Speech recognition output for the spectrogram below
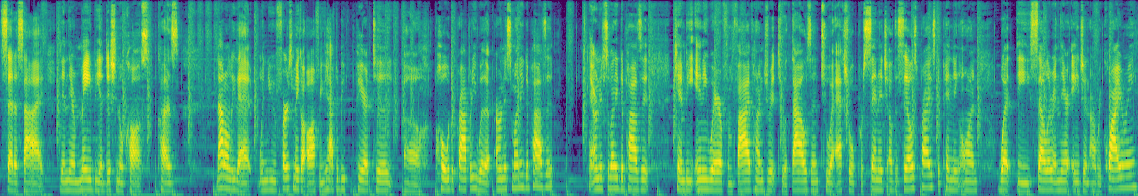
set aside, then there may be additional costs because not only that, when you first make an offer, you have to be prepared to uh, hold the property with an earnest money deposit. An earnest money deposit can be anywhere from 500 to a 1000 to an actual percentage of the sales price depending on what the seller and their agent are requiring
